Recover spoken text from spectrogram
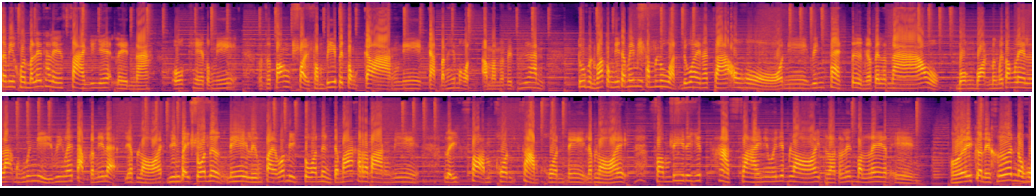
จะมีคนมาเล่นทะเลทรายเยอะแยะเลยนะโอเค ตรงนี้เราจะต้องปล่อยซอมบี้ไปตรงกลางนี่กัดมันให้หมดเอามันมาเป็นเพื่อน ดูเหมือนว่าตรงนี้จะไม่มีตำรวจด้วยนะจ๊ะโอ้โห นี่วิ่งแตกตื่นกันเป็นละนาวบงบอลมึงไม่ต้องเล่นละมึงวิ่งหนีวิ่งไล่ตับกันนี่แหละเรียบร้อย ยิงไปอีกตัวหนึ่งนี่ลืมไปว่ามีอีกตัวหนึ่งจะบ้าคาราบังนี่เหลืออีกสามคนอีกสามคนนี่เรียบร้อย ซอมบี้ได้ยึดหาดทรายนี่ไว้เรียบร้อยเดี๋ยวเราจะเล่นบอลเล่กันเอง เฮ้ยเกิดอะไรขึ้นโอ้โห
